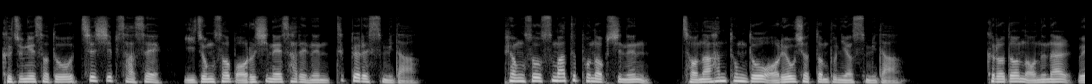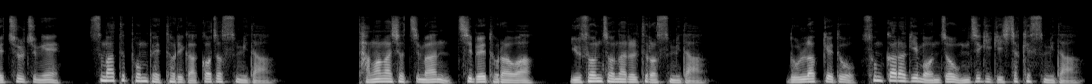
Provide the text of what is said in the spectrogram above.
그 중에서도 74세 이종섭 어르신의 사례는 특별했습니다. 평소 스마트폰 없이는 전화 한 통도 어려우셨던 분이었습니다. 그러던 어느 날 외출 중에 스마트폰 배터리가 꺼졌습니다. 당황하셨지만 집에 돌아와 유선 전화를 들었습니다. 놀랍게도 손가락이 먼저 움직이기 시작했습니다.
